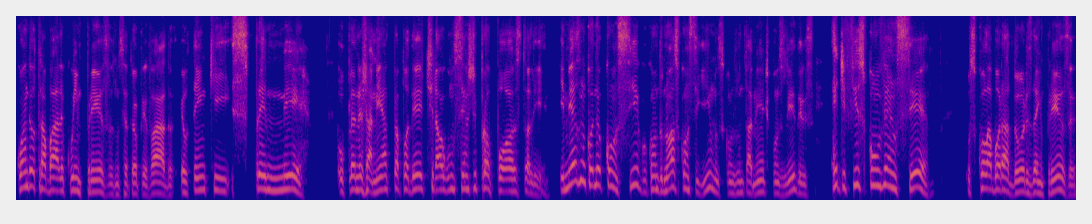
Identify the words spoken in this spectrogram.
quando eu trabalho com empresas no setor privado, eu tenho que espremer o planejamento para poder tirar algum senso de propósito ali. E mesmo quando eu consigo, quando nós conseguimos, conjuntamente com os líderes, é difícil convencer os colaboradores da empresa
